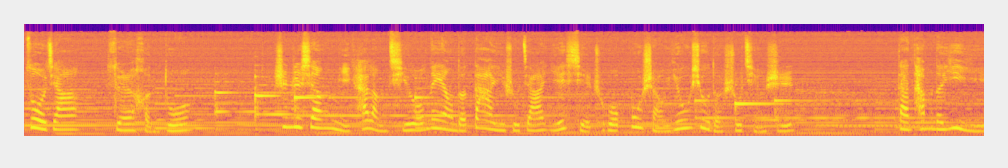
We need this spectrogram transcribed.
作家虽然很多，甚至像米开朗基罗那样的大艺术家也写出过不少优秀的抒情诗，但他们的意义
